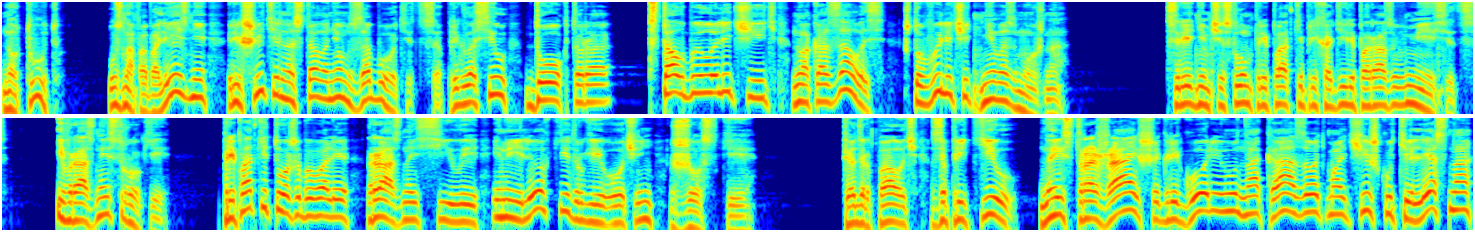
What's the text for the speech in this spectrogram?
Но тут, узнав о болезни, решительно стал о нем заботиться, пригласил доктора, стал было лечить, но оказалось, что вылечить невозможно. Средним числом припадки приходили по разу в месяц и в разные сроки. Припадки тоже бывали разной силы, иные легкие, другие очень жесткие. Федор Павлович запретил наистрожайше Григорию наказывать мальчишку телесно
